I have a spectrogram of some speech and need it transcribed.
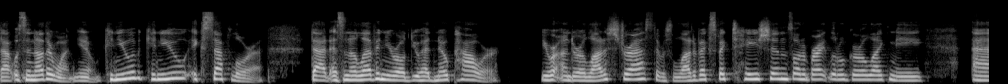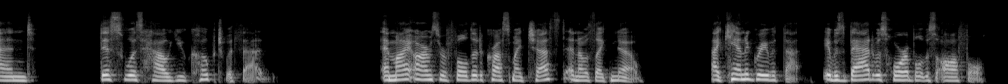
that was another one. You know, can you can you accept Laura that as an 11 year old you had no power? You were under a lot of stress. There was a lot of expectations on a bright little girl like me, and this was how you coped with that. And my arms were folded across my chest, and I was like, no, I can't agree with that. It was bad. It was horrible. It was awful.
